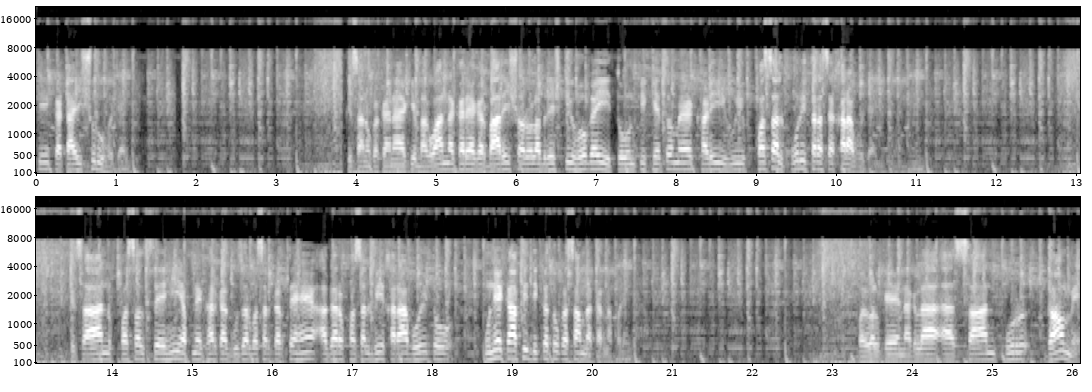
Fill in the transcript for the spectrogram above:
की कटाई शुरू हो जाएगी। किसानों का कहना है कि भगवान न करे, अगर बारिश और ओलावृष्टि हो गई तो उनकी खेतों में खड़ी हुई फ़सल पूरी तरह से खराब हो जाएगी। किसान फ़सल से ही अपने घर का गुजर बसर करते हैं। अगर फ़सल भी खराब हुई तो उन्हें काफ़ी दिक्कतों का सामना करना पड़ेगा। पलवल के नगला सानपुर गाँव में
